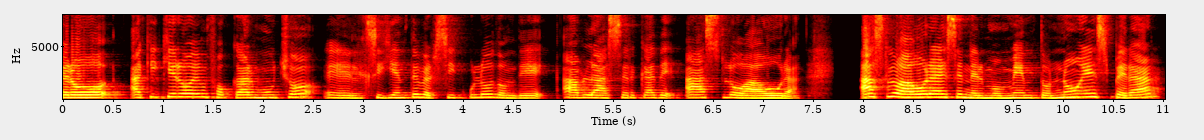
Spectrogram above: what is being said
Pero aquí quiero enfocar mucho el siguiente versículo donde habla acerca de hazlo ahora. Hazlo ahora es en el momento, no esperar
